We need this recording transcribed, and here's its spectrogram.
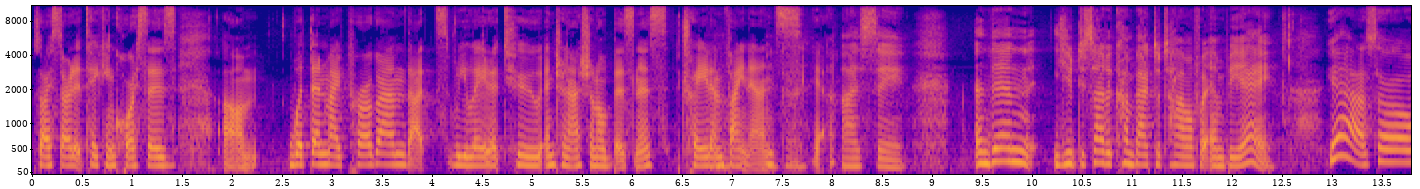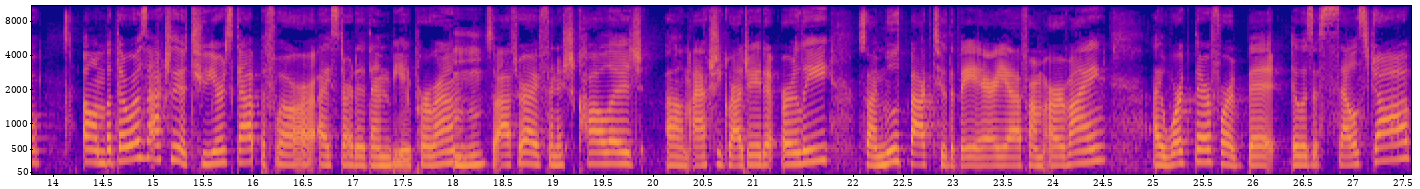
So I started taking courses um, within my program that's related to international business, trade, and finance. Yeah. I see. And then you decided to come back to Taiwan for MBA. Yeah. So, um, but there was actually a two years gap before I started the MBA program. So after I finished college, um, I actually graduated early. So I moved back to the Bay Area from Irvine. I worked there for a bit. It was a sales job.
